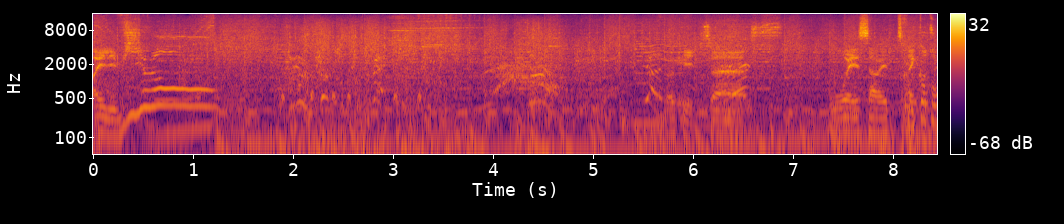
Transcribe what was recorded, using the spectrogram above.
Oh, il est violent Ok, ça... Ouais, ça va être très coton.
